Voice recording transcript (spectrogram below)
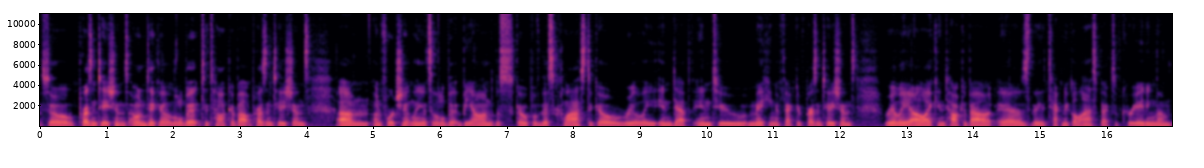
so presentations. I want to take a little bit to talk about presentations. Um, unfortunately it's a little bit beyond the scope of this class to go really in depth into making effective presentations. Really all i can talk about is the technical aspects of creating them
